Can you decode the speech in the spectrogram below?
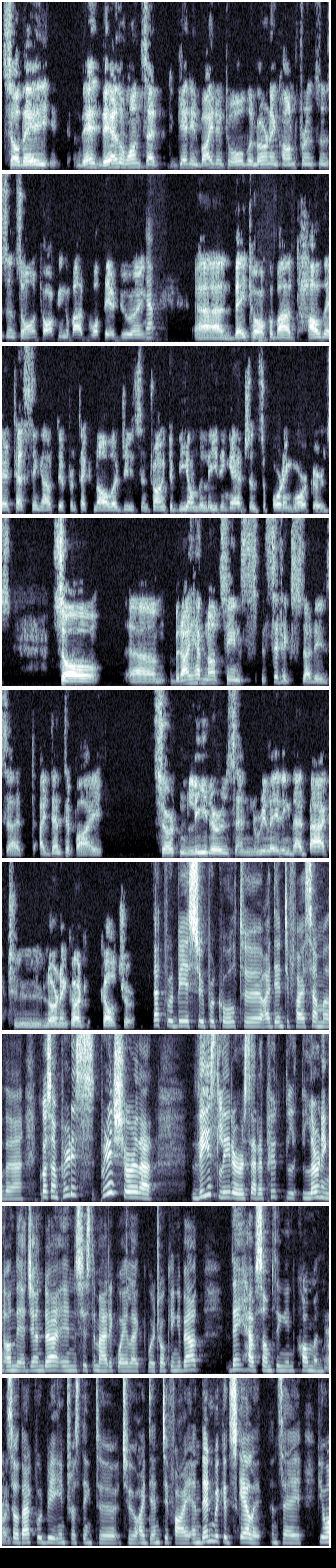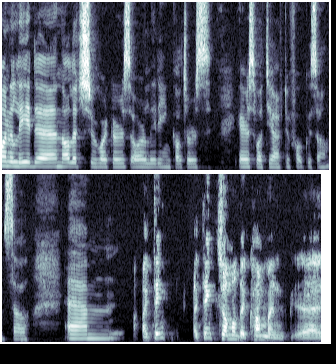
so they they they're the ones that get invited to all the learning conferences and so on, talking about what they're doing. Yep. And they talk about how they're testing out different technologies and trying to be on the leading edge and supporting workers. So, um, but I have not seen specific studies that identify certain leaders and relating that back to learning culture that would be super cool to identify some of the because i'm pretty pretty sure that these leaders that have put learning on the agenda in a systematic way like we're talking about they have something in common right. so that would be interesting to to identify and then we could scale it and say if you want to lead uh, knowledge workers or leading cultures here's what you have to focus on so um, i think i think some of the common uh,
